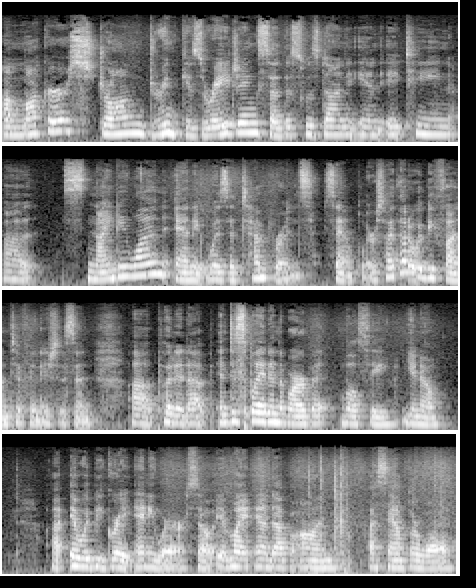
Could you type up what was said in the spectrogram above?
a mocker, strong drink is raging. So this was done in 18, 91 and it was a temperance sampler. So I thought it would be fun to finish this and uh, put it up and display it in the bar, but we'll see, you know. Uh, it would be great anywhere. So it might end up on a sampler wall.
